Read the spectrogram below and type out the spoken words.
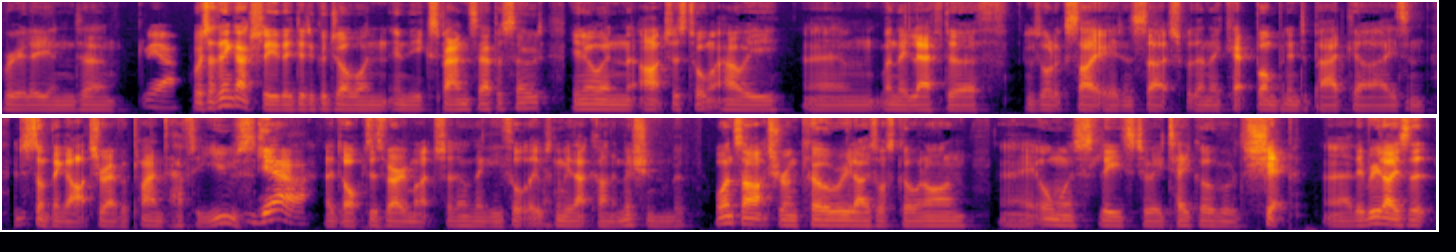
really. And um, Yeah. which I think actually they did a good job on in the Expanse episode. You know, when Archer's talking about how he, um, when they left Earth, he was all excited and such, but then they kept bumping into bad guys, and I just don't think Archer ever planned to have to use Yeah. the Doctors very much. I don't think he thought it was going to be that kind of mission. But once Archer and Co realise what's going on, uh, it almost leads to a takeover of the ship. Uh, they realise that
